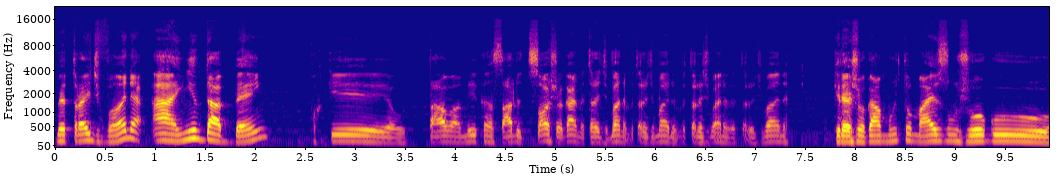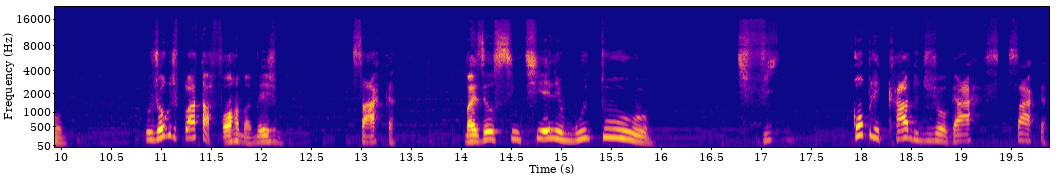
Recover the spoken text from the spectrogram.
Metroidvania, ainda bem, porque eu tava meio cansado de só jogar Metroidvania, Metroidvania, Metroidvania, Metroidvania. Queria jogar muito mais um jogo. Um jogo de plataforma mesmo, saca? Mas eu senti ele muito. complicado de jogar, saca?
